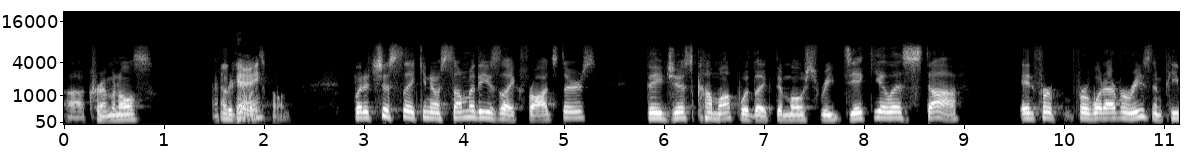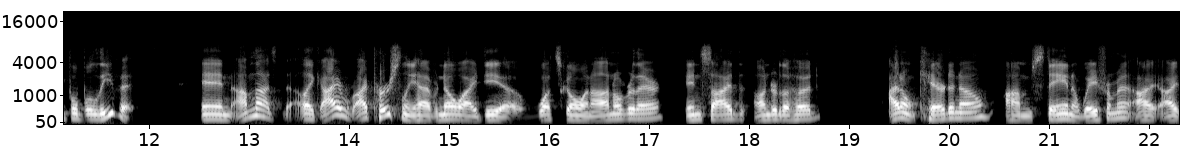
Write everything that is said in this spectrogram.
uh, criminals. I forget what it's called. But it's just like, you know, some of these like fraudsters, they just come up with like the most ridiculous stuff. And for for whatever reason, people believe it. And I'm not like I I personally have no idea what's going on over there inside under the hood. I don't care to know. I'm staying away from it. I, I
